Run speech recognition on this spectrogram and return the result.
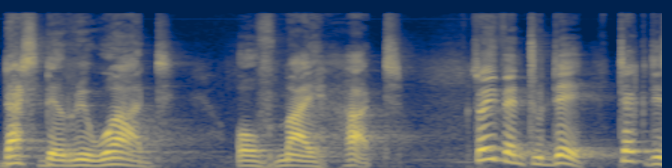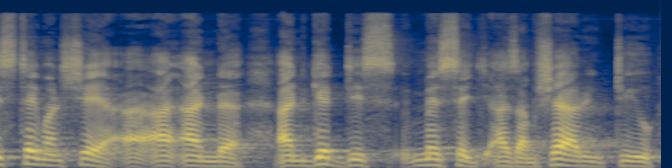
that's the reward of my heart. So even today, take this time and share uh, and, uh, and get this message as I'm sharing to you.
